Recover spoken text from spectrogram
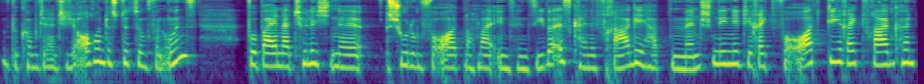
bekommt ihr natürlich auch Unterstützung von uns. Wobei natürlich eine Schulung vor Ort nochmal intensiver ist, keine Frage. Ihr habt einen Menschen, den ihr direkt vor Ort direkt fragen könnt.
